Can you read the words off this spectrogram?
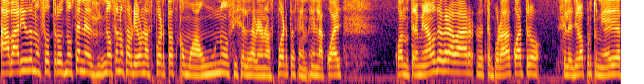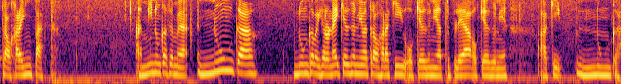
a varios de nosotros no se, nos- no se nos abrieron las puertas, como a unos sí se les abrieron las puertas, en, en la cual, cuando terminamos de grabar la temporada 4, se les dio la oportunidad de ir a trabajar a Impact. A mí nunca se me. Nunca, nunca me dijeron, hey, ¿quieres venir a trabajar aquí? O ¿quieres venir a AAA? O ¿quieres venir aquí? Nunca.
